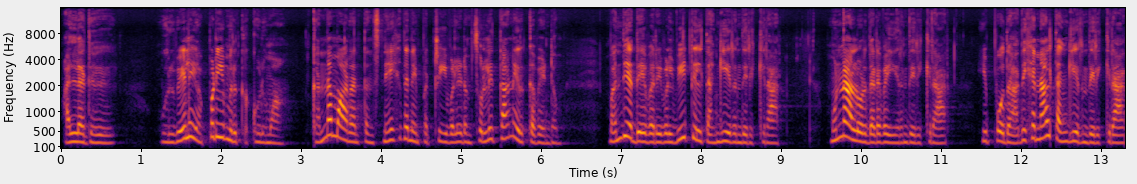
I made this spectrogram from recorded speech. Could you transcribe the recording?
அல்லது ஒருவேளை அப்படியும் இருக்கக்கூடுமா? கந்தமாறன் தன் சிநேகிதனை பற்றி இவளிடம் சொல்லித்தான் இருக்க வேண்டும். வந்தியத்தேவர் இவள் வீட்டில் தங்கியிருந்திருக்கிறார். முன்னால் ஒரு தடவை இருந்திருக்கிறார். இப்போது அதிக நாள் தங்கியிருந்திருக்கிறார்.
